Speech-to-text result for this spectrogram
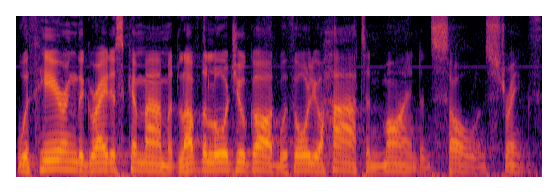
with hearing the greatest commandment love the Lord your God with all your heart and mind and soul and strength,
